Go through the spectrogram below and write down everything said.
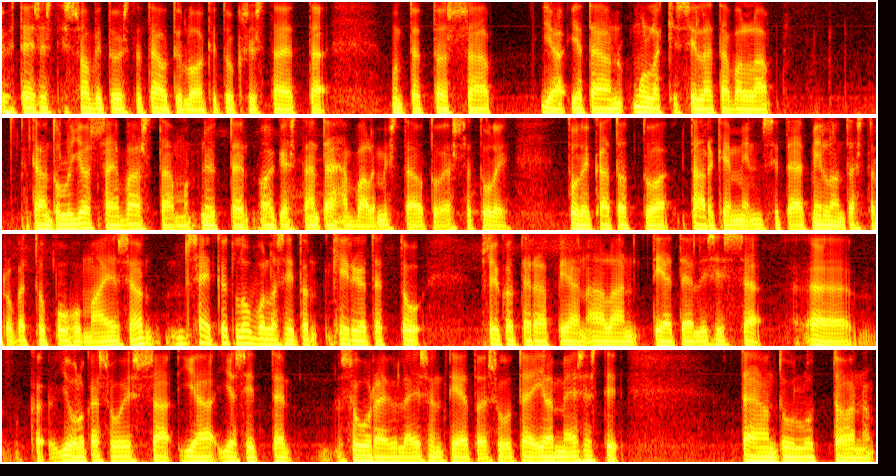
yhteisesti sovituista tautiluokituksista, että, mutta tuossa, ja, ja tämä on mullekin sillä tavalla, tämä on tullut jossain vastaan, mutta nyt oikeastaan tähän valmistautuessa tuli, tuli katsottua tarkemmin sitä, että milloin tästä ruvettu puhumaan. Ja se on 70-luvulla siitä on kirjoitettu psykoterapian alan tieteellisissä ö, julkaisuissa ja, ja sitten suuren yleisön tietoisuuteen ilmeisesti tämä on tullut tuon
